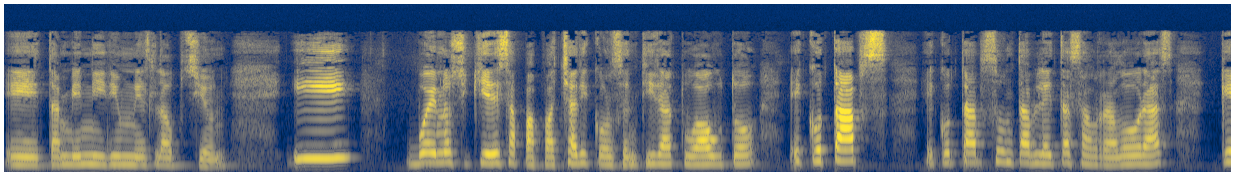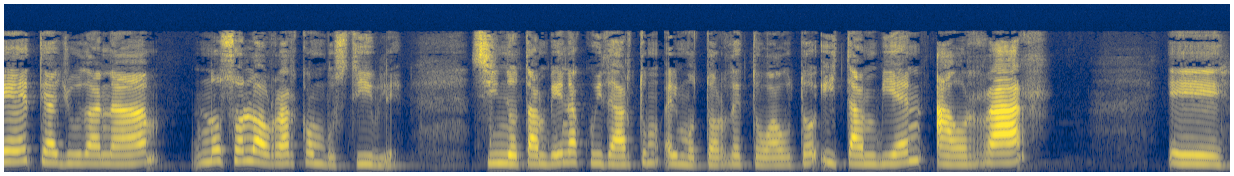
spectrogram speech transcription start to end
eh, también Nirium es la opción. Y bueno, si quieres apapachar y consentir a tu auto, EcoTaps. EcoTaps son tabletas ahorradoras que te ayudan a no solo ahorrar combustible, sino también a cuidar el motor de tu auto y también ahorrar eh,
